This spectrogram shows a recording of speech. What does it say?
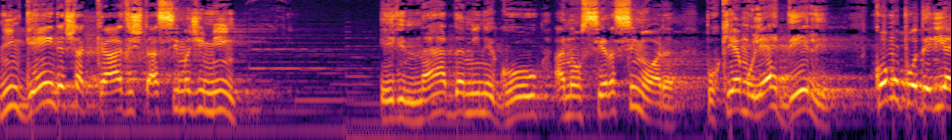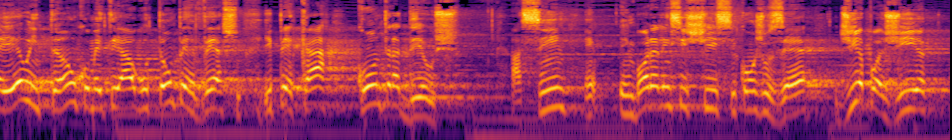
Ninguém desta casa está acima de mim. Ele nada me negou a não ser a senhora, porque é mulher dele. Como poderia eu então cometer algo tão perverso e pecar contra Deus? Assim, embora ela insistisse com José dia após dia,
